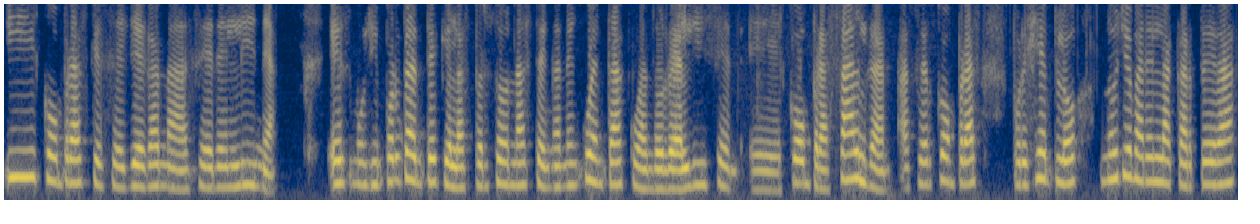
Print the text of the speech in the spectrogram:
y compras que se llegan a hacer en línea es muy importante que las personas tengan en cuenta cuando realicen eh, compras, salgan a hacer compras, por ejemplo, no llevar en la cartera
